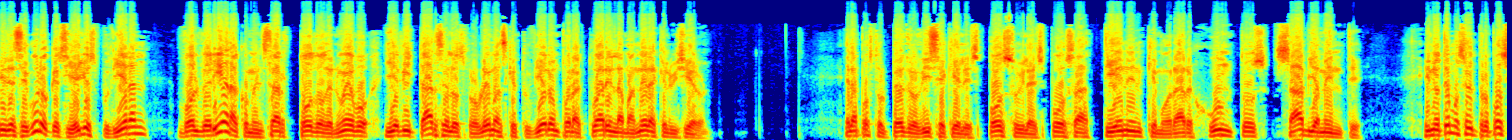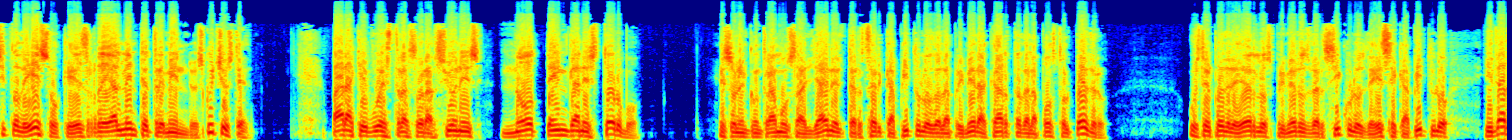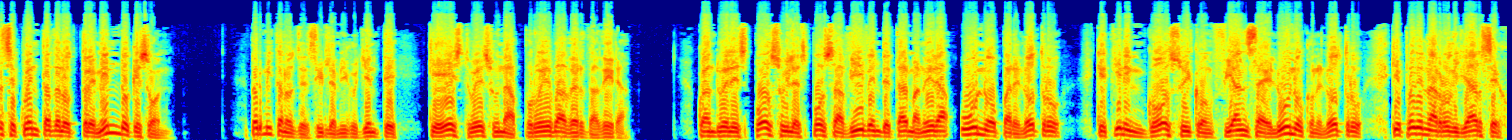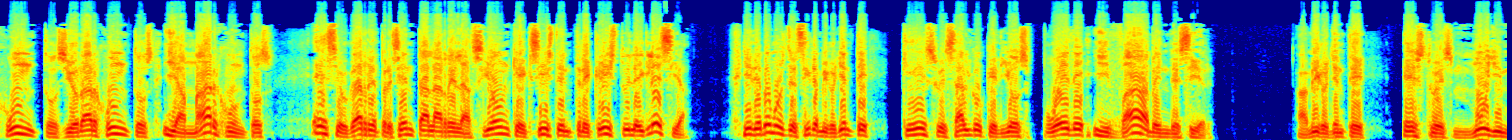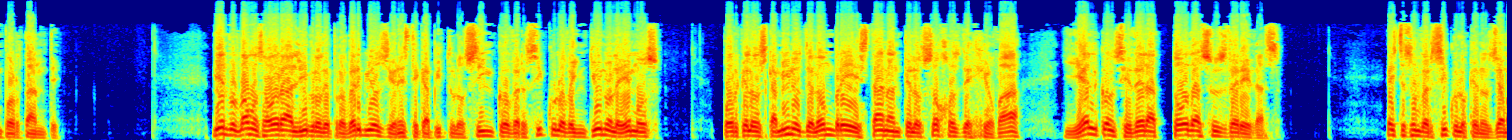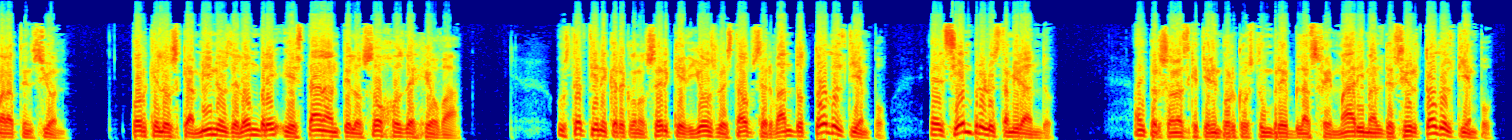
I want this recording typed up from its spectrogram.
Y de seguro que si ellos pudieran, volverían a comenzar todo de nuevo y evitarse los problemas que tuvieron por actuar en la manera que lo hicieron. El apóstol Pedro dice que el esposo y la esposa tienen que morar juntos sabiamente. Y notemos el propósito de eso, que es realmente tremendo. Escuche usted. Para que vuestras oraciones no tengan estorbo. Eso lo encontramos allá en el tercer capítulo de la primera carta del apóstol Pedro. Usted puede leer los primeros versículos de ese capítulo y darse cuenta de lo tremendo que son. Permítanos decirle, amigo oyente, que esto es una prueba verdadera. Cuando el esposo y la esposa viven de tal manera uno para el otro, que tienen gozo y confianza el uno con el otro, que pueden arrodillarse juntos y orar juntos y amar juntos, ese hogar representa la relación que existe entre Cristo y la Iglesia. Y debemos decir, amigo oyente, que eso es algo que Dios puede y va a bendecir. Amigo oyente, esto es muy importante. Bien, volvamos ahora al libro de Proverbios y en este capítulo 5, versículo 21 leemos, Porque los caminos del hombre están ante los ojos de Jehová, y él considera todas sus veredas. Este es un versículo que nos llama la atención porque los caminos del hombre están ante los ojos de Jehová. Usted tiene que reconocer que Dios lo está observando todo el tiempo. Él siempre lo está mirando. Hay personas que tienen por costumbre blasfemar y maldecir todo el tiempo.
